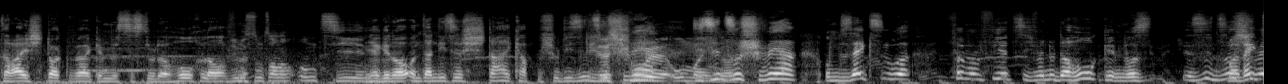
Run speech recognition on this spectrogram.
drei Stockwerke, müsstest du da Wir hochlaufen. müssen uns auch noch umziehen. Ja genau, und dann diese Stahlkappenschuhe, die sind Diese so schwer. Schuhe, oh mein die sind Gott. so schwer. Um 6 Uhr 45, wenn du da hochgehen musst. Die sind so man schwer. denkt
